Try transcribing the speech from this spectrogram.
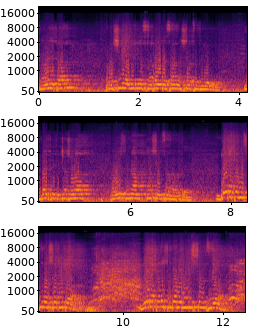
kaleetan, presioa eginez jarrai dezan eskatzen dugu. Ibaitik itxasora, Palestina asko izan arte. Gora Palestina eskatuta! Gora Palestina resistentzia!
